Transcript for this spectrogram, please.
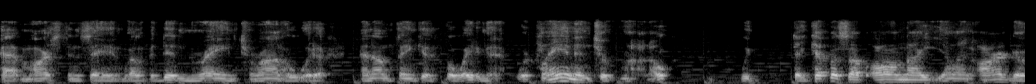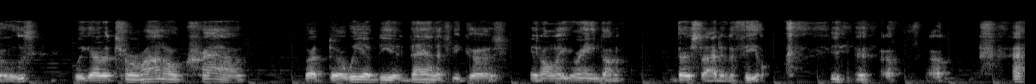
Pat Marston saying, well, if it didn't rain, Toronto would have. And I'm thinking, well, wait a minute, we're playing in Toronto. We they kept us up all night yelling Argos. We got a Toronto crowd, but uh, we have the advantage because it only rained on their side of the field.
